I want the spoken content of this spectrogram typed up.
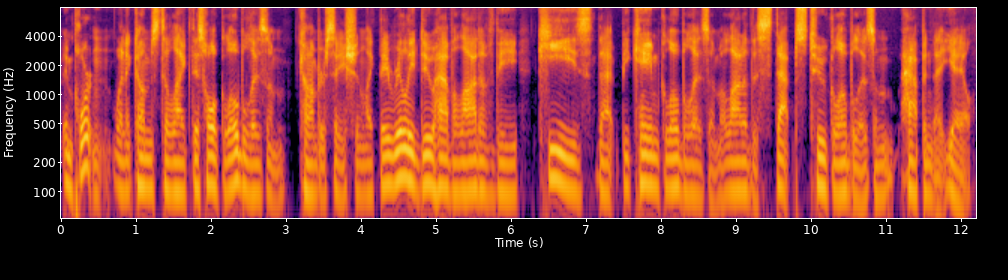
important when it comes to like this whole globalism conversation. Like they really do have a lot of the keys that became globalism. A lot of the steps to globalism happened at Yale.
